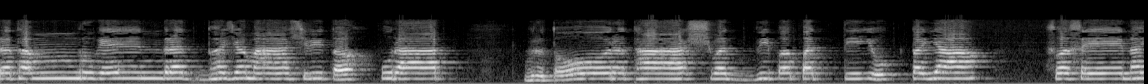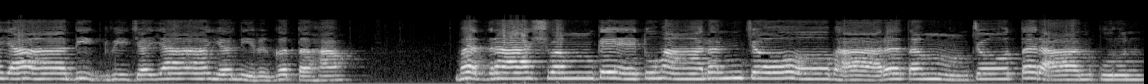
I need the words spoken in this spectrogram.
रथम् मृगेन्द्रध्वजमाश्रितः पुरात्। वृतो रथाश्वद्विपपत्तियुक्तया स्वसेनया दिग्विजयाय निर्गतः। भद्राश्वम् केतुमालम् च भारतम् चोत्तरान् कुरुन्।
